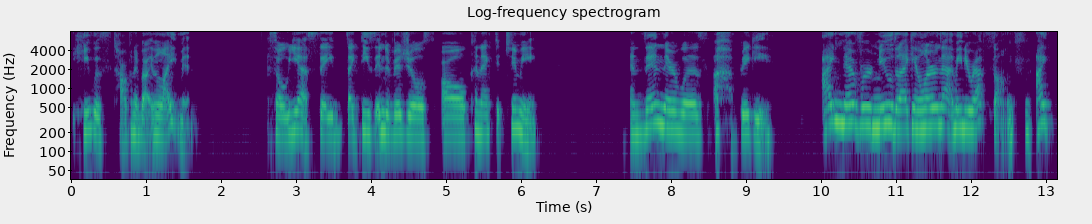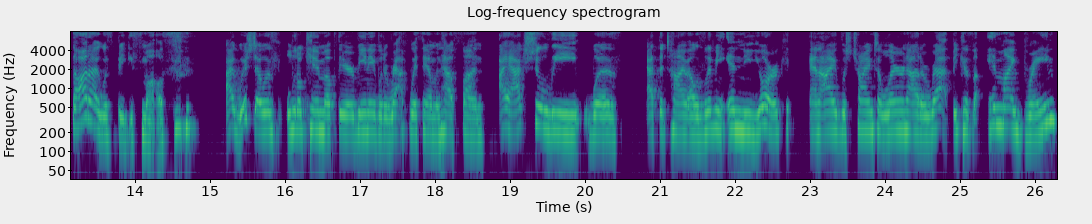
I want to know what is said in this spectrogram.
he was talking about enlightenment. So yes, they like these individuals all connected to me. And then there was uh, Biggie. I never knew that I can learn that many rap songs. I thought I was Biggie Smalls. I wished I was Lil' Kim up there being able to rap with him and have fun. I actually was at the time I was living in New York and I was trying to learn how to rap because in my brain,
